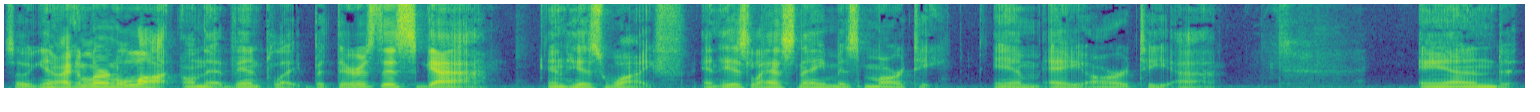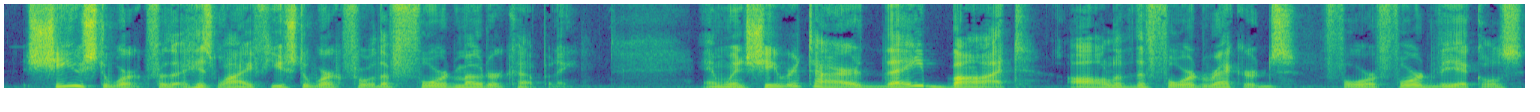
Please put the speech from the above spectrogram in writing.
So, you know, I can learn a lot on that VIN plate. But there is this guy and his wife, and his last name is Marti, M A R T I. And she used to work for the, his wife used to work for the Ford Motor Company. And when she retired, they bought all of the Ford records for Ford vehicles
